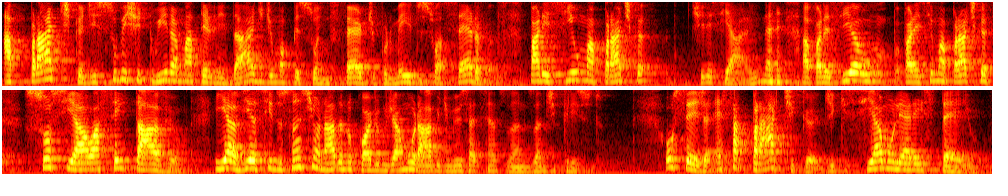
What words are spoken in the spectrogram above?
a prática de substituir a maternidade de uma pessoa infértil por meio de sua serva parecia uma prática tira esse ar, né? Aparecia um, parecia uma prática social aceitável e havia sido sancionada no Código de Hammurabi de 1700 anos antes de Cristo. Ou seja, essa prática de que se a mulher é estéril,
